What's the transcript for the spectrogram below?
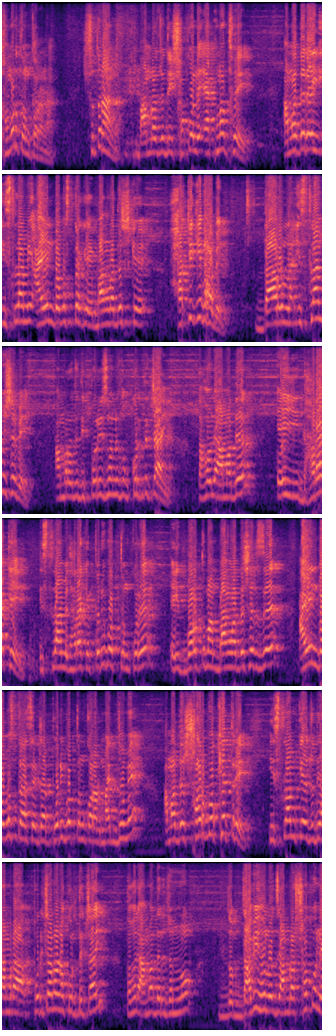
সমর্থন করে না। সুতরাং আমরা যদি সকলে একমত হয়ে আমাদের এই ইসলামী আইন ব্যবস্থাকে বাংলাদেশকে হাকিকিভাবে দারুল ইসলাম হিসেবে আমরা যদি পরিচালিত করতে চাই, তাহলে আমাদের এই ধারাকে, ইসলামী ধারাকে পরিবর্তন করে এই বর্তমান বাংলাদেশের যে আইন ব্যবস্থা আছে, এটা পরিবর্তন করার মাধ্যমে আমাদের সর্বক্ষেত্রে ইসলামকে যদি আমরা পরিচালনা করতে চাই, তাহলে আমাদের জন্য দাবি হলো যে আমরা সকলে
